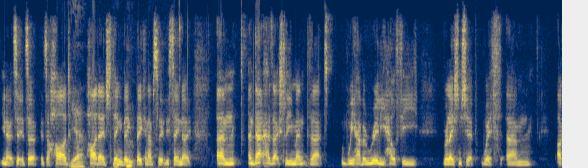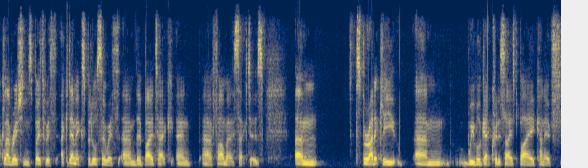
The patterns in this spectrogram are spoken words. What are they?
You know, it's a, it's a it's a hard yeah. hard edged thing. They they can absolutely say no, um, and that has actually meant that we have a really healthy relationship with um, our collaborations both with academics but also with um, the biotech and uh, pharma sectors. Um, sporadically, um, we will get criticized by kind of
